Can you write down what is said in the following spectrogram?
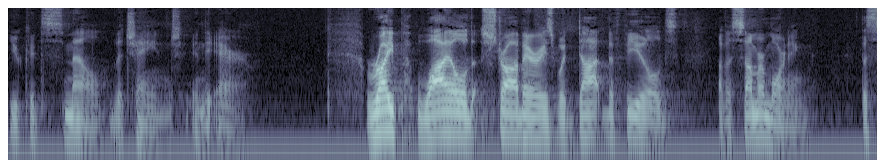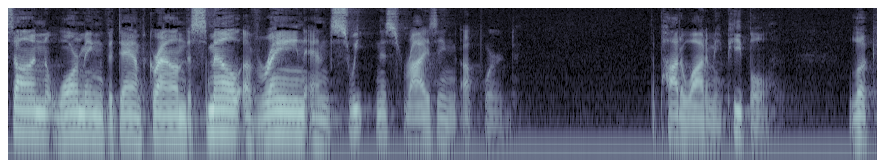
you could smell the change in the air. Ripe wild strawberries would dot the fields of a summer morning the sun warming the damp ground, the smell of rain and sweetness rising upward. The Potawatomi people look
